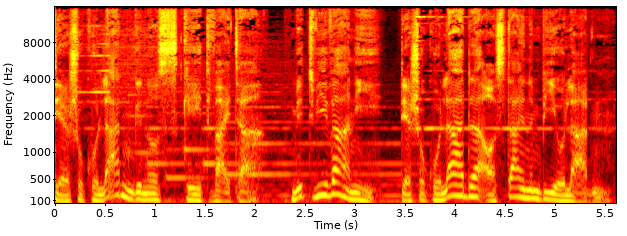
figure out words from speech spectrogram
Der Schokoladengenuss geht weiter. Mit Vivani, der Schokolade aus deinem Bioladen.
